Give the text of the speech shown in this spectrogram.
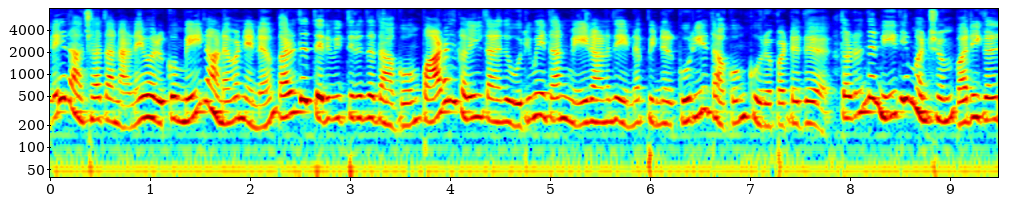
இளையராஜா தான் அனைவருக்கும் மேலானவன் என கருத்து தெரிவித்திருந்ததாகவும் பாடல்களில் தனது உரிமைதான் மேலானது என பின்னர் கூறியதாகவும் கூறப்பட்டது. தொடர்ந்து நீதிமன்றம் வரிகள்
